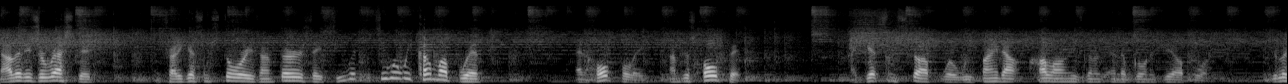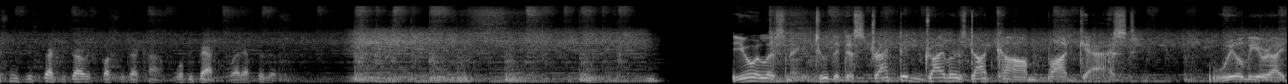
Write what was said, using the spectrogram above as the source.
Now that he's arrested, and try to get some stories on Thursday, see what see what we come up with, and hopefully, I'm just hoping I get some stuff where we find out how long he's going to end up going to jail for. You're listening to DistractedDriversBusted.com. We'll be back right after this. You're listening to the DistractedDrivers.com podcast. We'll be right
